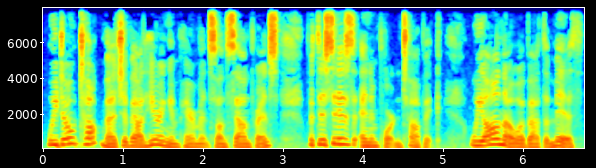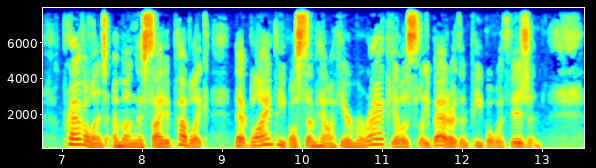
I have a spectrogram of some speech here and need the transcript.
We don't talk much about hearing impairments on Soundprints, but this is an important topic. We all know about the myth, prevalent among the sighted public, that blind people somehow hear miraculously better than people with vision.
